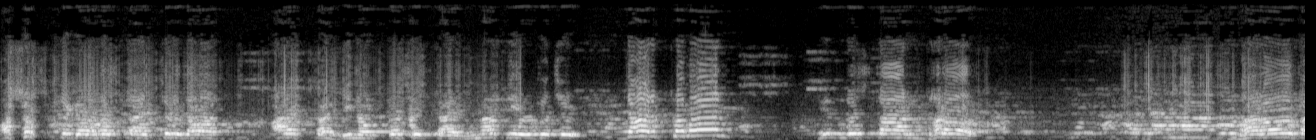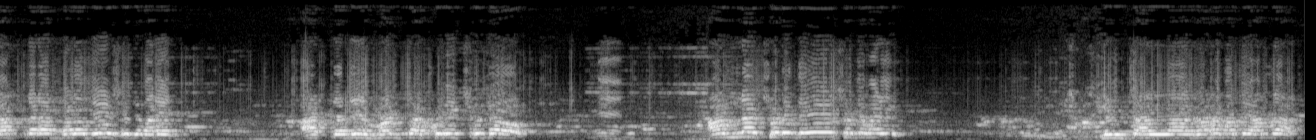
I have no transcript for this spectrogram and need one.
অস্বস্তিকর অবস্থায় চলে যাওয়ার আরেকটা হীন প্রচেষ্টায় মাতিয়ে উঠেছে। যার প্রমাণ হিন্দুস্তান, ভারত। ভারত আপনারা বড় দেশ হতে পারেন। আপনাদের মনটা খুবই ছোট। আমরা ছোট দেশ হতে পারি। কিন্তু আল্লাহ রহমতে আমরা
